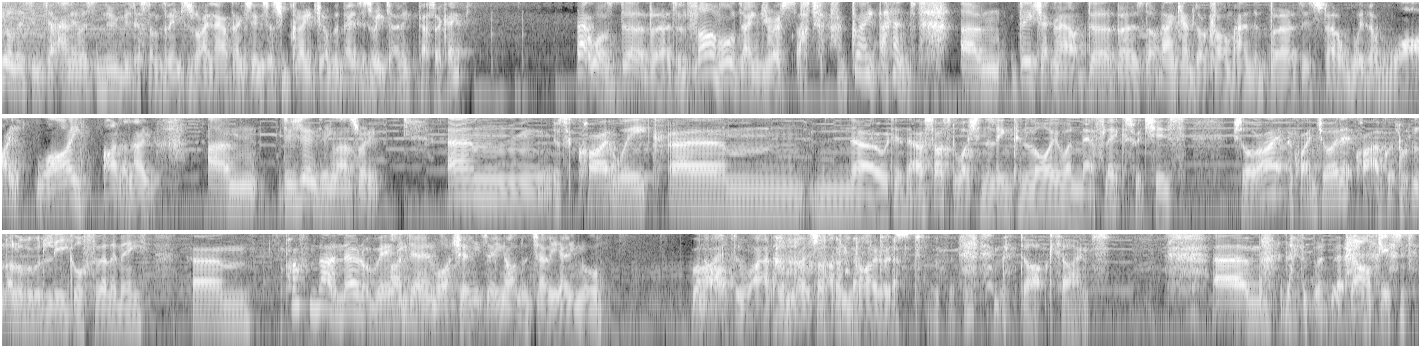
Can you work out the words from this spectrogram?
You're listening to Animus Numinous underneath us right now. Thanks for doing such a great job on the bed this week, Tony. That's okay. That was Dirtbyrds and far more dangerous. A great band. Um, do check them out, dirtbyrds.bandcamp.com, and the birds is spelled with a Y. Why? I don't know. Um, did you do anything last week? Um, it was a quiet week. Um, no, I started watching The Lincoln Lawyer on Netflix, which is all right. I quite enjoyed it. Quite a good. I love a good legal thriller. Me. Um, apart from that, no, not really. I don't watch anything on the telly anymore. Not Right. after what happened with those fucking pirates. the dark times. Um, the darkest.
